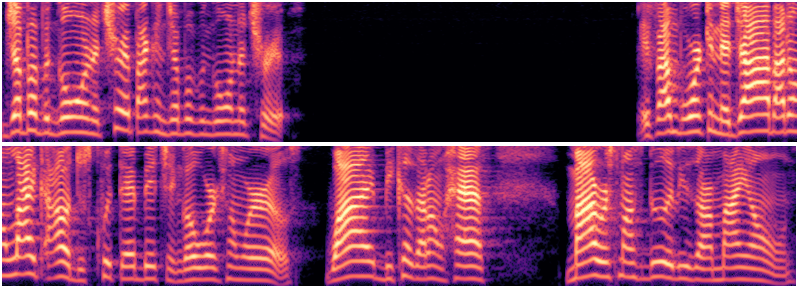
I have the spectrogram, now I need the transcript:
Jump up and go on a trip, I can jump up and go on a trip. If I'm working a job I don't like, I'll just quit that bitch and go work somewhere else. Why? Because I don't have my responsibilities are my own.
